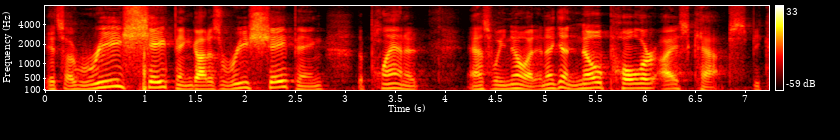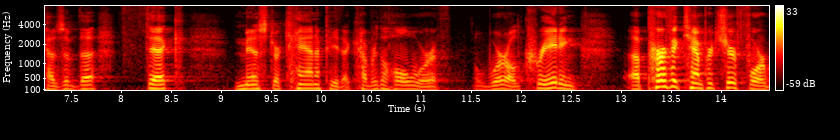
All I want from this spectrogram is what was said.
it's a reshaping, God is reshaping the planet as we know it. And again, no polar ice caps because of the thick mist or canopy that covered the whole world, creating a perfect temperature for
